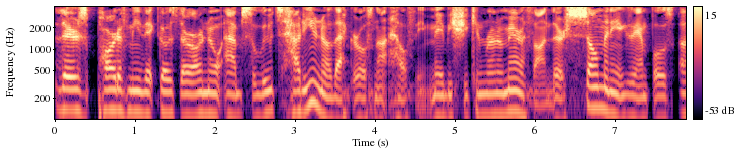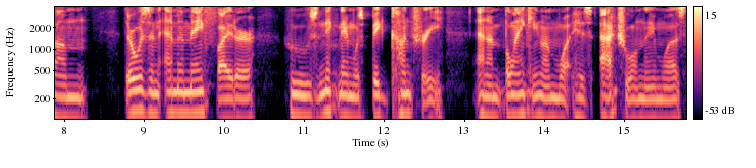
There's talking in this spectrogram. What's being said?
there's part of me that goes, there are no absolutes. How do you know that girl's not healthy? Maybe she can run a marathon. There are so many examples. Um, there was an MMA fighter whose nickname was Big Country, and I'm blanking on what his actual name was.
